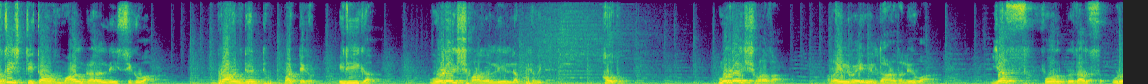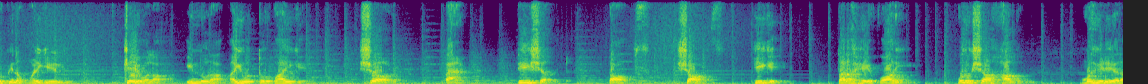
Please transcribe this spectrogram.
ಪ್ರತಿಷ್ಠಿತ ಮಾಲ್ಗಳಲ್ಲಿ ಸಿಗುವ ಬ್ರಾಂಡೆಡ್ ಬಟ್ಟೆಗಳು ಇದೀಗ ಮುರುಡೇಶ್ವರದಲ್ಲಿ ಲಭ್ಯವಿದೆ. ಹೌದು, ಮುರುಡೇಶ್ವರದ ರೈಲ್ವೆ ನಿಲ್ದಾಣದಲ್ಲಿರುವ ಎಸ್ ಫೋರ್ ಬ್ರದರ್ಸ್ ಉಡುಪಿನ ಮಳಿಗೆಯಲ್ಲಿ ಕೇವಲ ಇನ್ನೂರ ಐವತ್ತು ರೂಪಾಯಿಗೆ shirt, pant T shirt tops, shorts, ಹೀಗೆ ತರಹೆ ವಾರಿ ಪುರುಷ ಹಾಗೂ ಮಹಿಳೆಯರ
